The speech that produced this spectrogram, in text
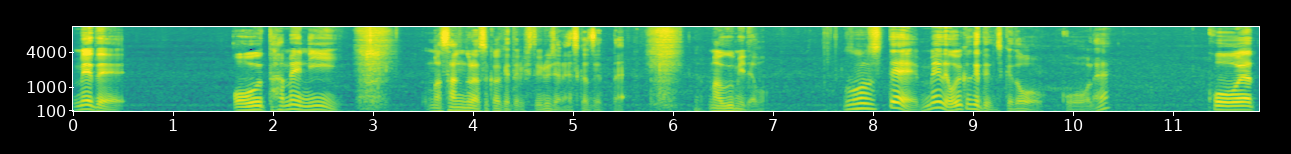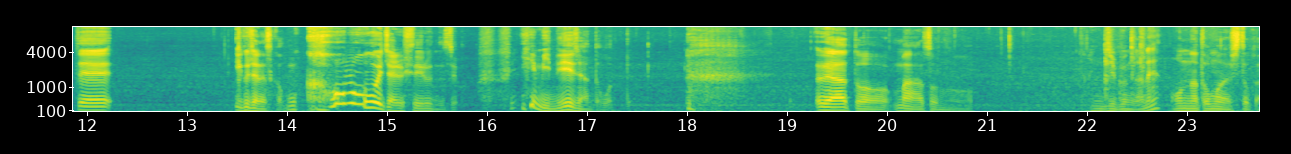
目で追うためにまあ、サングラスかけてる人いるじゃないですか絶対。まあ海でも。そして目で追いかけてるんですけどこうね。こうやって行くじゃないですか。もう顔も動いちゃう人いるんですよ。意味ねえじゃんと思って。であとまあその自分がね女友達とか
